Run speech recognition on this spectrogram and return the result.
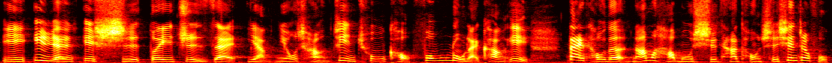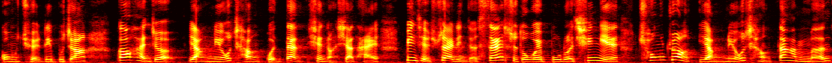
以一人一石堆置在养牛场进出口封路来抗议。带头的那么好牧师，他痛斥县政府公权力不彰，高喊着“养牛场滚蛋，县长下台”，并且率领着三十多位部落青年冲撞养牛场大门，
